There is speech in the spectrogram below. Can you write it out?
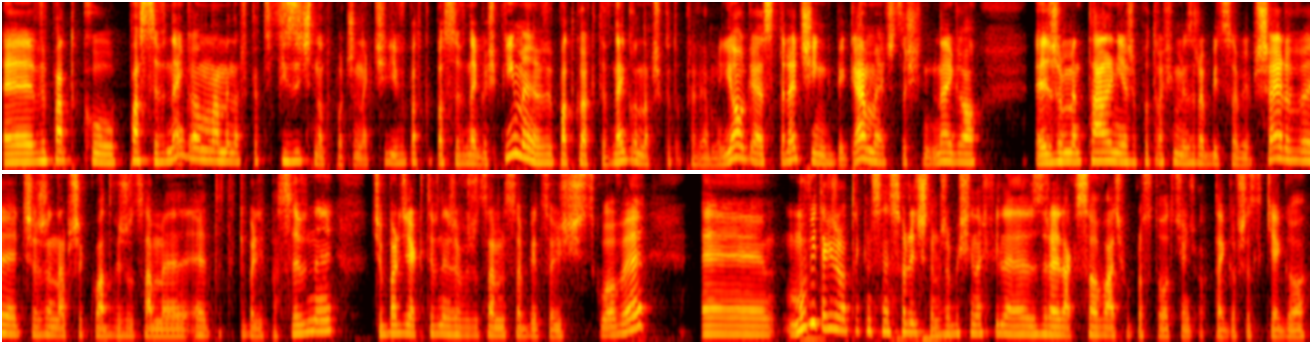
w wypadku pasywnego mamy na przykład fizyczny odpoczynek, czyli w wypadku pasywnego śpimy, w wypadku aktywnego na przykład uprawiamy jogę, stretching, biegamy czy coś innego, e, że mentalnie, że potrafimy zrobić sobie przerwy, czy że na przykład wyrzucamy, e, to taki bardziej pasywny, czy bardziej aktywny, że wyrzucamy sobie coś z głowy. Mówi także o takim sensorycznym, żeby się na chwilę zrelaksować, po prostu odciąć od tego wszystkiego,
